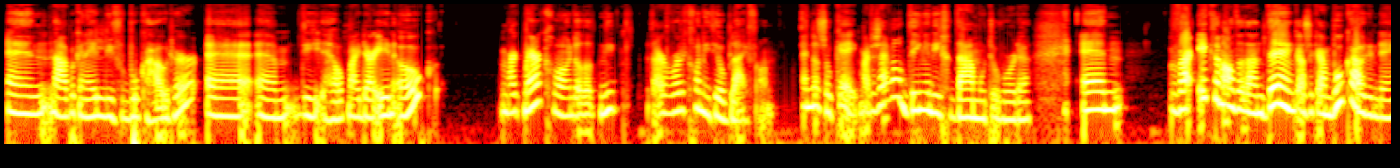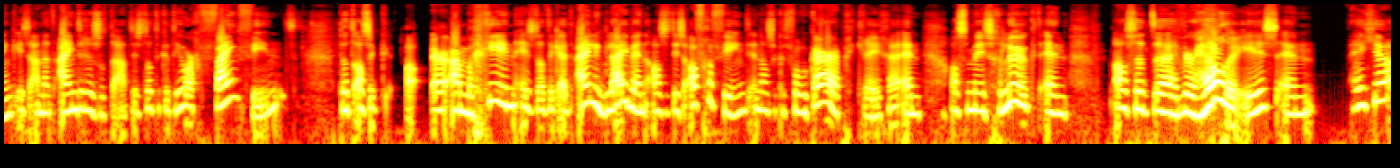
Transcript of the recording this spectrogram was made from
En nou heb ik een hele lieve boekhouder. Uh, die helpt mij daarin ook. Maar ik merk gewoon dat het niet, daar word ik gewoon niet heel blij van. En dat is oké. Maar er zijn wel dingen die gedaan moeten worden. En waar ik dan altijd aan denk, als ik aan boekhouding denk, is aan het eindresultaat. Is dat ik het heel erg fijn vind. Dat als ik eraan begin, is dat ik uiteindelijk blij ben als het is afgevinkt. En als ik het voor elkaar heb gekregen. En als het me is gelukt. En als het uh, weer helder is. En weet je,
